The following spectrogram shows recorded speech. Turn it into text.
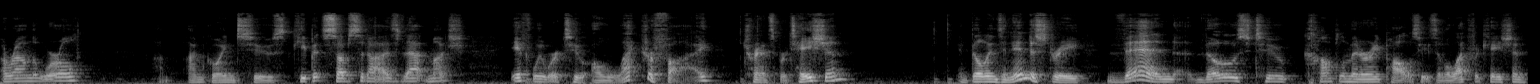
around the world. I'm going to keep it subsidized that much. If we were to electrify transportation and buildings and industry, then those two complementary policies of electrification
